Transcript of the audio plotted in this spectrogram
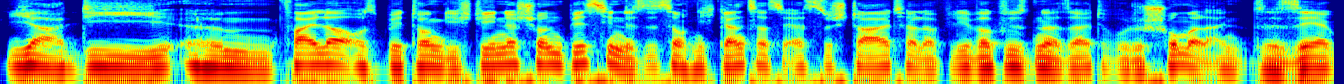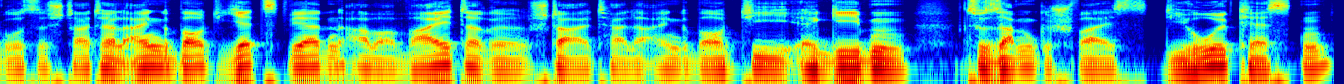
Ja, die ähm, Pfeiler aus Beton, die stehen ja schon ein bisschen. Es ist auch nicht ganz das erste Stahlteil. Auf Leverkusener Seite wurde schon mal ein sehr großes Stahlteil eingebaut. Jetzt werden aber weitere Stahlteile eingebaut, die ergeben zusammengeschweißt die Hohlkästen.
